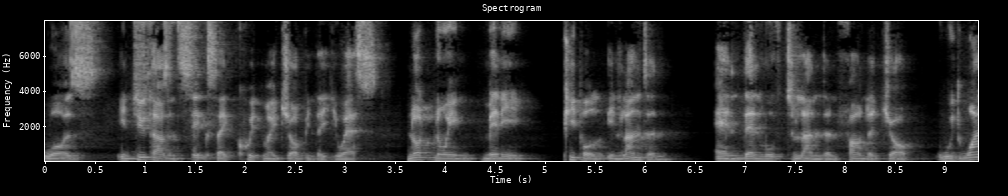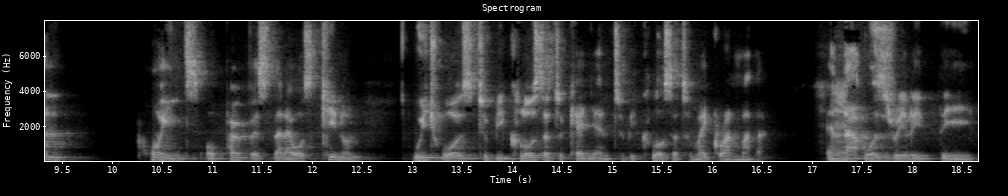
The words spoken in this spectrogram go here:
was in 2006, I quit my job in the US, not knowing many people in London, and then moved to London, found a job with one point or purpose that I was keen on, which was to be closer to Kenya and to be closer to my grandmother. And mm. that was really the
